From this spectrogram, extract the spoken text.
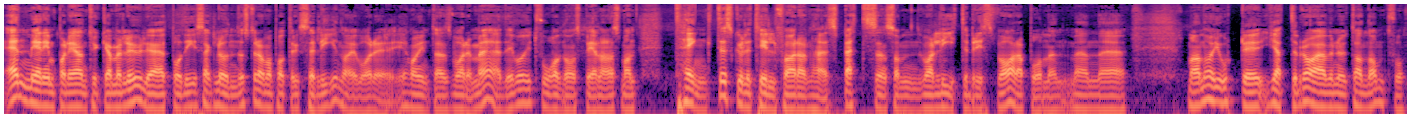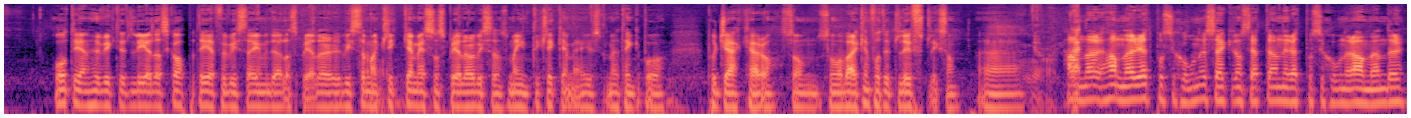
än mer imponerande tycker jag med Luleå är att både Isak Lundeström och Patrik Selin har ju, varit, har ju inte ens varit med. Det var ju två av de spelarna som man tänkte skulle tillföra den här spetsen som var lite bristvara på. Men, men eh, man har gjort det jättebra även utan de två återigen hur viktigt ledarskapet är för vissa individuella spelare. Vissa man klickar med som spelare och vissa som man inte klickar med. Just med jag tänker på, på Jack här då, som, som har verkligen fått ett lyft liksom. Eh, ja. hamnar, hamnar i rätt positioner, säkert de sätter han i rätt positioner och använder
